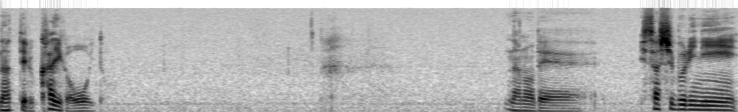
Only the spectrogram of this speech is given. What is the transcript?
なってる回が多いと。なので久しぶりに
